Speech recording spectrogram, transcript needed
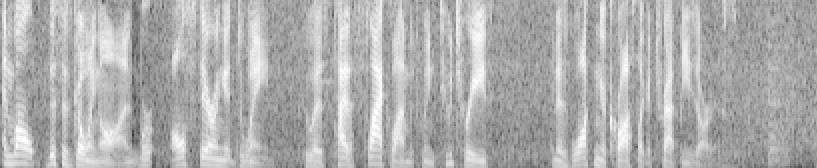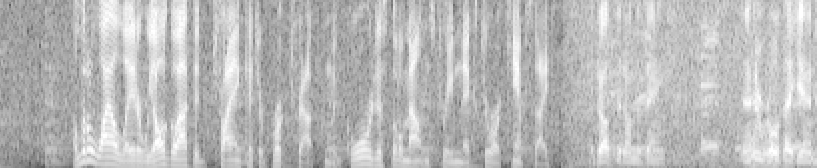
And while this is going on, we're all staring at Dwayne, who has tied a slack line between two trees and is walking across like a trapeze artist. A little while later, we all go out to try and catch a brook trout from the gorgeous little mountain stream next to our campsite. I dropped it on the bank and then rolled back in.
